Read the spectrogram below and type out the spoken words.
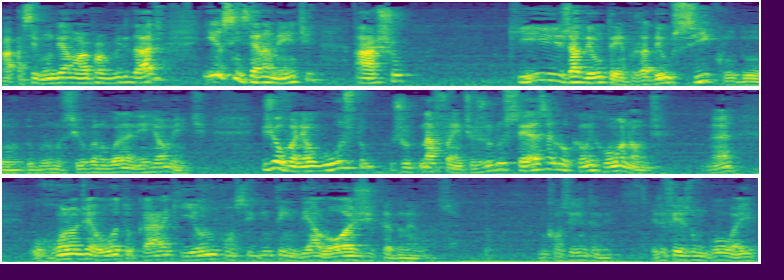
A, a segunda é a maior probabilidade, e eu sinceramente acho que já deu o tempo, já deu o ciclo do, do Bruno Silva no Guarani realmente. Giovanni Augusto, na frente o Júlio César, Lucão e Ronald. Né? O Ronald é outro cara que eu não consigo entender a lógica do negócio. Não consigo entender. Ele fez um gol aí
